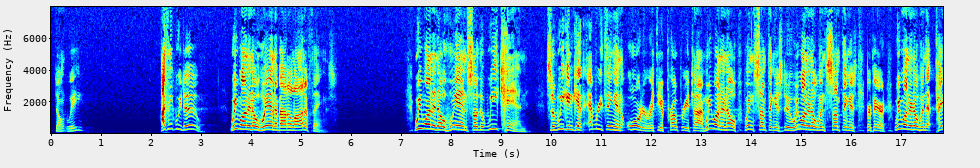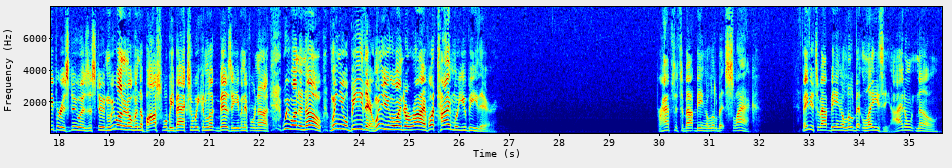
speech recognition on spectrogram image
Don't we? I think we do. We want to know when about a lot of things. We want to know when so that we can so we can get everything in order at the appropriate time. We want to know when something is due. We want to know when something is prepared. We want to know when that paper is due as a student. We want to know when the boss will be back so we can look busy even if we're not. We want to know when you'll be there. When are you going to arrive? What time will you be there? Perhaps it's about being a little bit slack. Maybe it's about being a little bit lazy. I don't know.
